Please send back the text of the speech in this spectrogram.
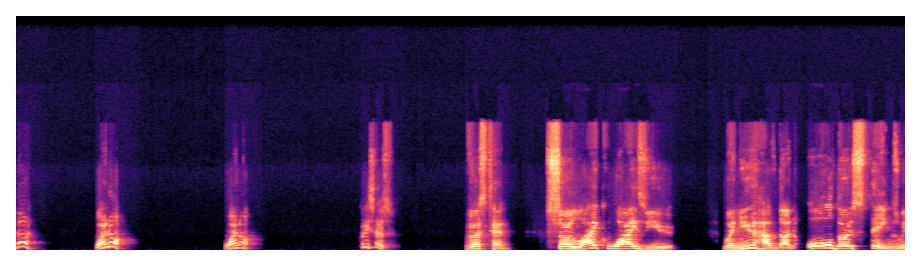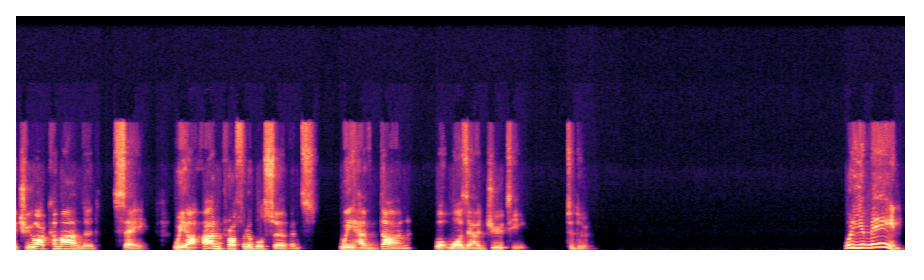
No. Why not? Why not? What he says. Verse 10 So likewise, you, when you have done all those things which you are commanded, say, We are unprofitable servants. We have done what was our duty to do. What do you mean?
